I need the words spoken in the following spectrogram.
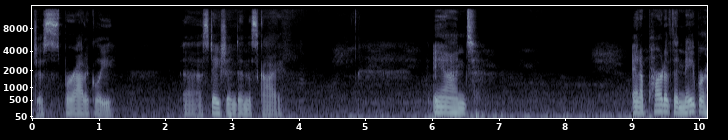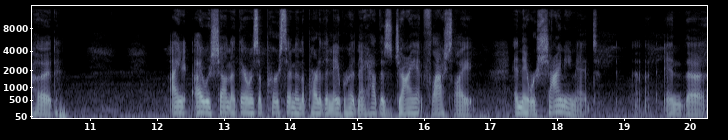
just sporadically uh, stationed in the sky. And and a part of the neighborhood I, I was shown that there was a person in the part of the neighborhood and they had this giant flashlight and they were shining it uh, in the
